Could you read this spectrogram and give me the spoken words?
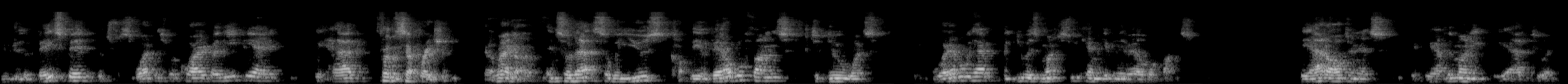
You do the base bid, which is what is required by the EPA, we had For the separation. uh, Right, uh, and so that, so we use the available funds to do what's, whatever we have, we do as much as we can given the available funds. The add alternates, if we have the money, we add to it.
